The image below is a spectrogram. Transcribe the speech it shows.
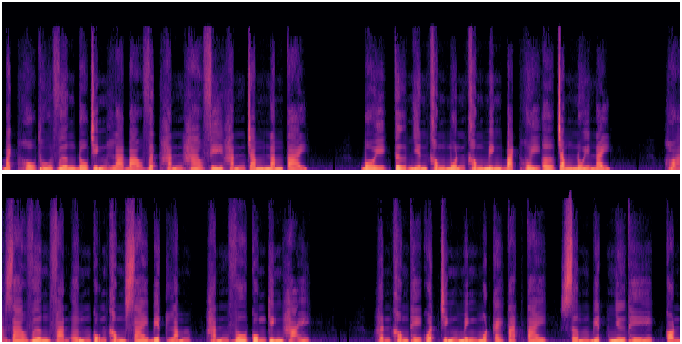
Bách hổ thú vương đồ chính là bảo vật hắn hao phí hắn trăm năm tài. Bồi tự nhiên không muốn không minh bạch hủy ở trong núi này. Hỏa giao vương phản ứng cũng không sai biệt lắm. Hắn vô cùng kinh hãi. Hận không thể quất chính mình một cái tát tay. Sớm biết như thế còn.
